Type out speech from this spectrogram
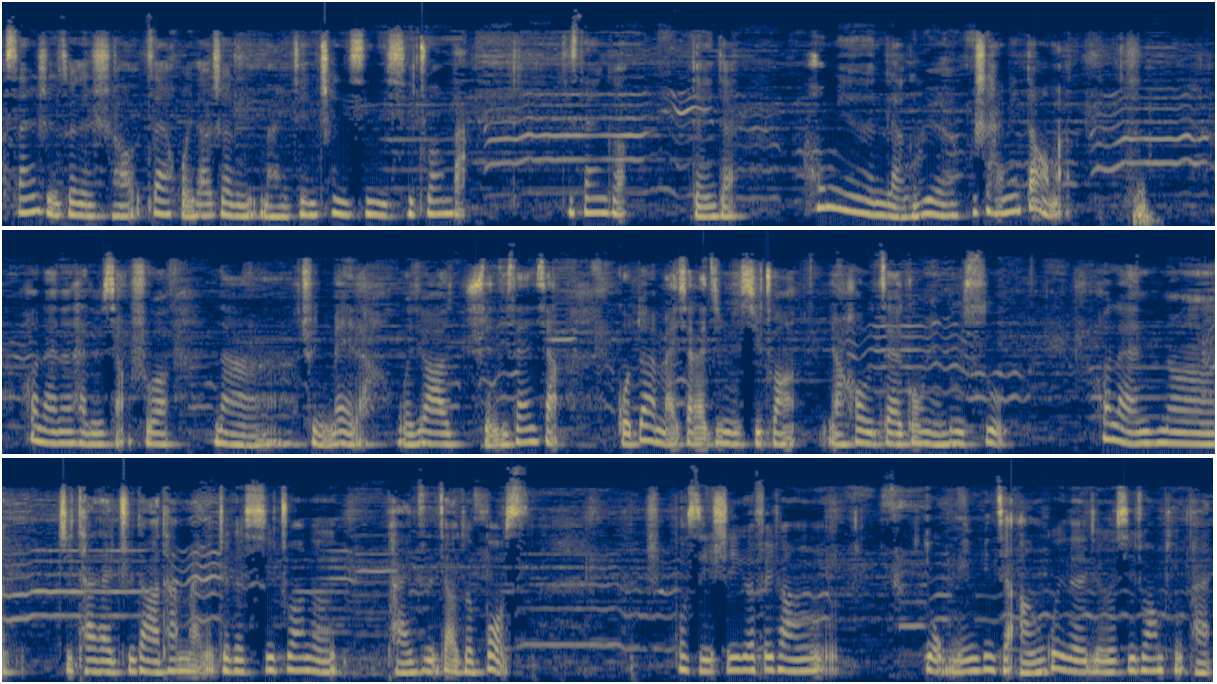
三十岁的时候再回到这里买一件称心的西装吧。第三个，等一等，后面两个月不是还没到吗？后来呢，他就想说，那去你妹的，我就要选第三项，果断买下来这件西装，然后在公园露宿。后来呢，这他才知道他买的这个西装的牌子叫做 Boss，Boss 也是一个非常。有名并且昂贵的这个西装品牌，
